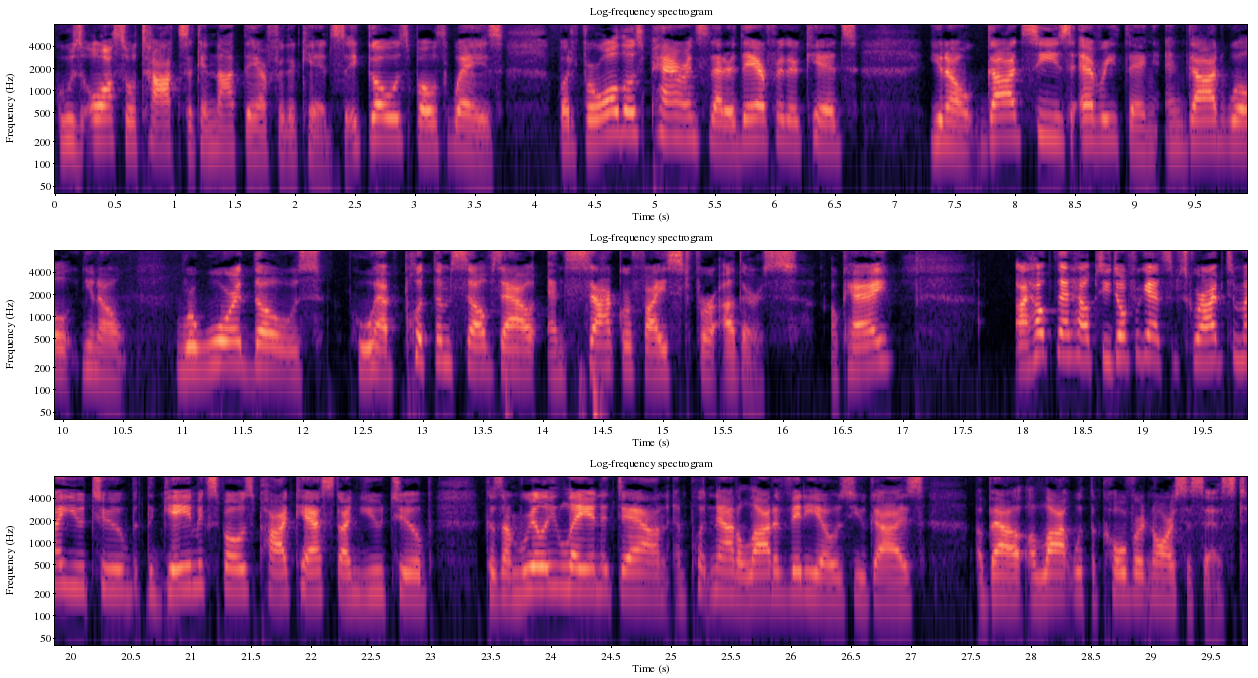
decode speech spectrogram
who's also toxic and not there for their kids. It goes both ways. But for all those parents that are there for their kids, you know, God sees everything and God will, you know, reward those who have put themselves out and sacrificed for others. Okay? I hope that helps you. Don't forget, subscribe to my YouTube, the Game Exposed podcast on YouTube, because I'm really laying it down and putting out a lot of videos, you guys, about a lot with the covert narcissist.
